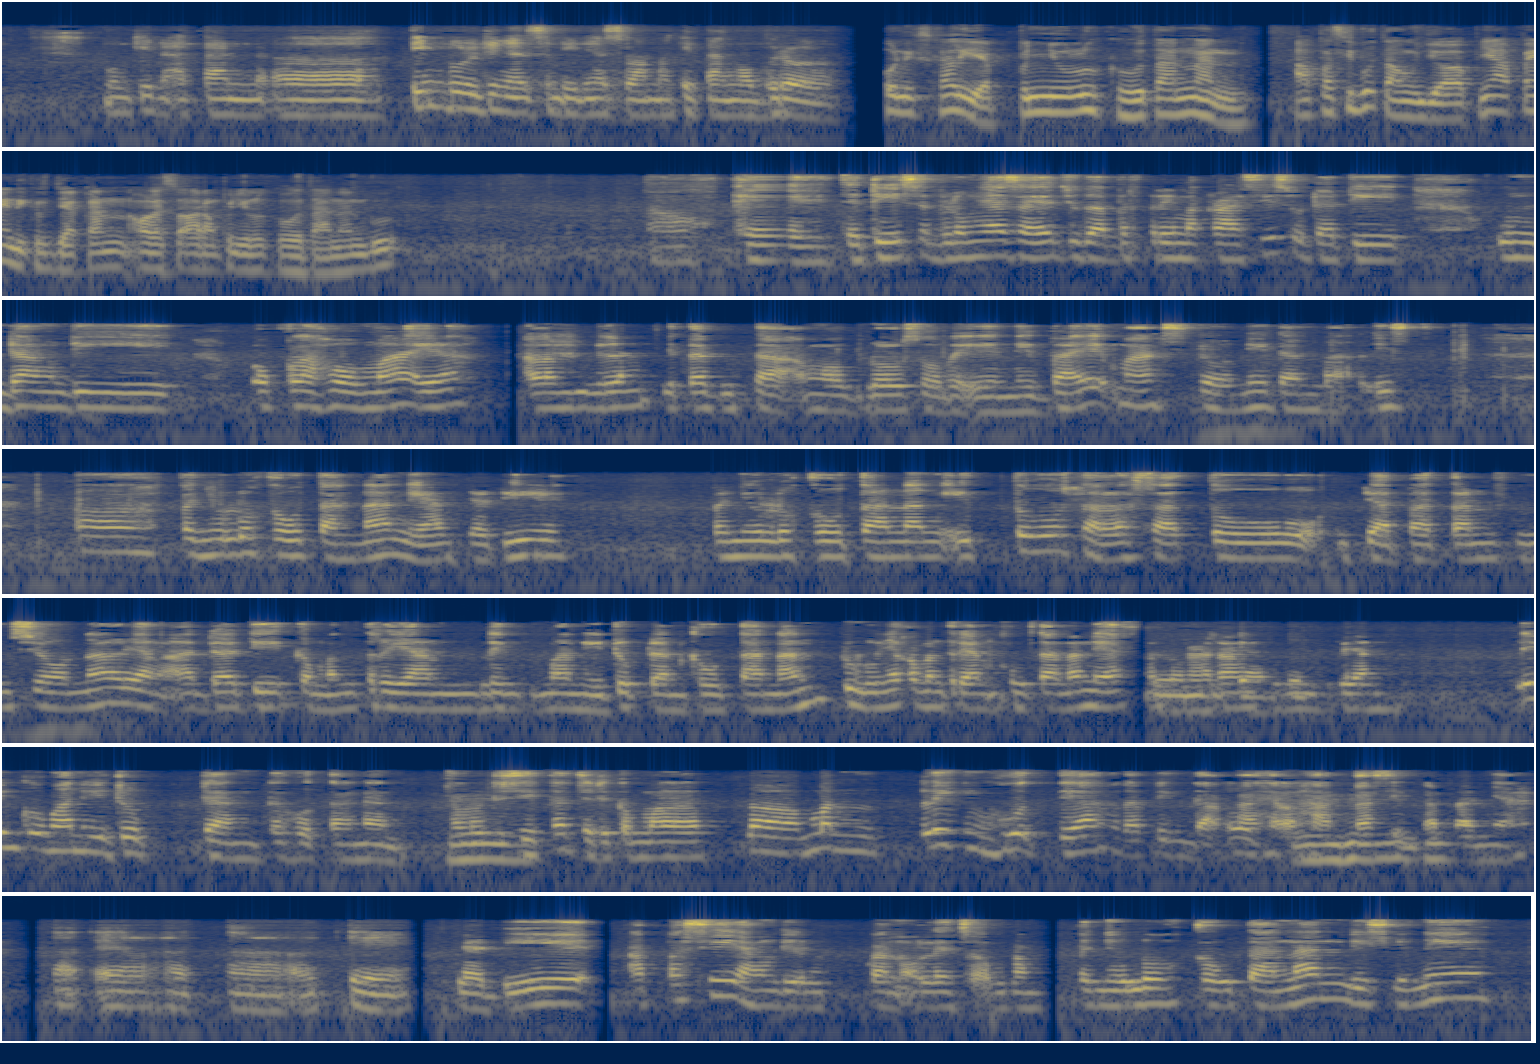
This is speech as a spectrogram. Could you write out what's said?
mungkin akan eh, timbul dengan sendirinya selama kita ngobrol. Unik sekali ya, penyuluh kehutanan. Apa sih Bu tanggung jawabnya? Apa yang dikerjakan oleh seorang penyuluh kehutanan Bu? Oke, jadi sebelumnya saya juga berterima kasih sudah diundang di Oklahoma ya. Alhamdulillah kita bisa ngobrol sore ini. Baik Mas Doni dan Mbak Lis. Eh, penyuluh kehutanan ya, jadi penyuluh kehutanan itu salah satu jabatan fungsional yang ada di Kementerian Lingkungan Hidup dan Kehutanan. Dulunya Kementerian Kehutanan ya, sekarang Kementerian Lingkungan Hidup dan Kehutanan. Kalau Hmm. disingkat jadi Kemen Kemenlinghut ya, tapi nggak Oh. KLHK singkatannya. KLHK, oke. Jadi apa sih yang dilakukan oleh seorang penyuluh kehutanan di sini?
